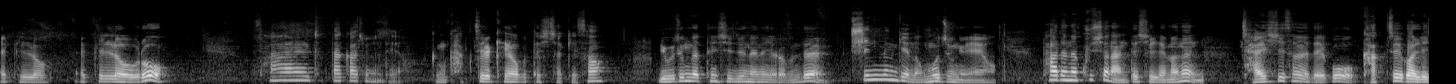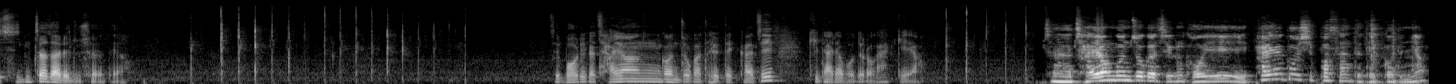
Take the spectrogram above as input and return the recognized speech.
에필로. 에필로우로 살짝 닦아주면 돼요. 그럼 각질 케어부터 시작해서 요즘 같은 시즌에는 여러분들 씻는 게 너무 중요해요. 파드나 쿠션 안 떼시려면은 잘 씻어야 되고 각질 관리 진짜 잘 해주셔야 돼요. 이제 머리가 자연 건조가 될 때까지 기다려 보도록 할게요. 자, 자연 건조가 지금 거의 8, 90% 됐거든요.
